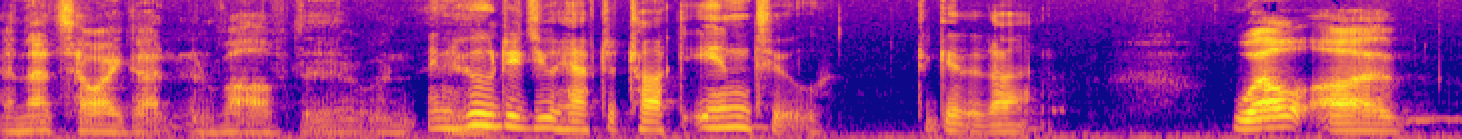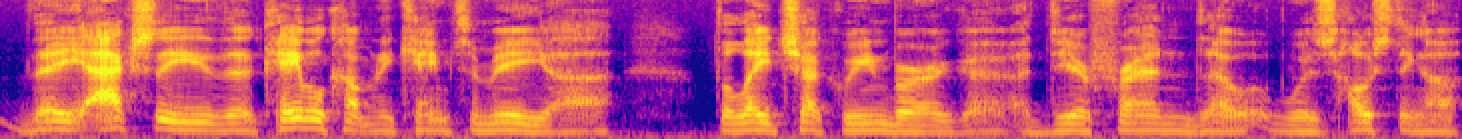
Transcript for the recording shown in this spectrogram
And that's how I got involved. Uh, in- And who did you have to talk into to get it on? Well, uh, they actually, the cable company came to me. Uh, the late Chuck Greenberg, a, a dear friend, uh, was hosting a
